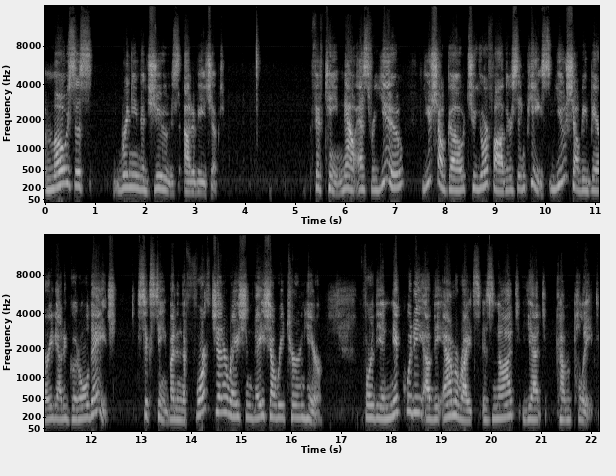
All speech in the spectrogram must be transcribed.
Moses bringing the Jews out of Egypt. 15. Now as for you, you shall go to your fathers in peace. You shall be buried at a good old age. 16. But in the fourth generation they shall return here. For the iniquity of the Amorites is not yet complete.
